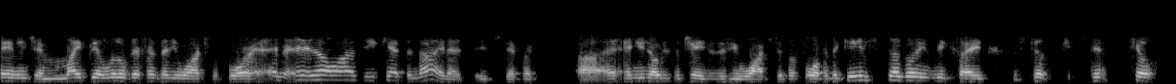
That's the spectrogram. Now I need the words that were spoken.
change. It might be a little different than you watched before. And, and in all honesty, you can't deny that it's different. Uh, and you notice the changes if you watched it before. But the game's still going to be exciting. It's still, still kill.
